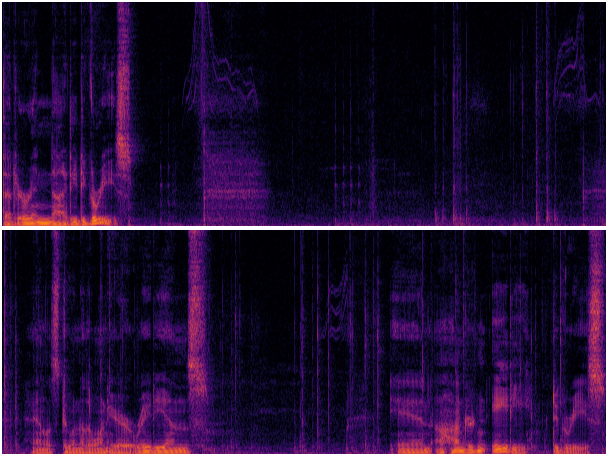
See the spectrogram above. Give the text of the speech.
that are in 90 degrees. And let's do another one here. Radians in 180 degrees.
